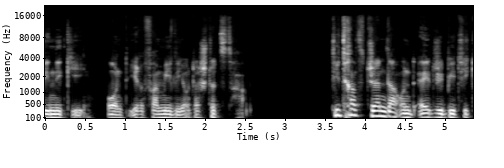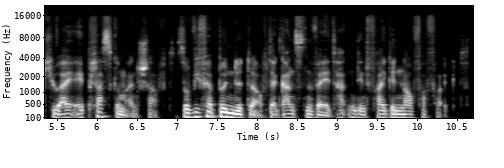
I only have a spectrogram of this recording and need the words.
die Nikki und ihre Familie unterstützt haben. Die Transgender- und LGBTQIA-Plus-Gemeinschaft sowie Verbündete auf der ganzen Welt hatten den Fall genau verfolgt.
